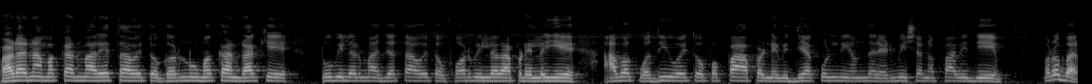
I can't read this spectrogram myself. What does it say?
ભાડાના મકાનમાં રહેતા હોય તો ઘરનું મકાન રાખીએ ટુ વ્હીલરમાં જતા હોય તો ફોર વ્હીલર આપણે લઈએ, આવક વધી હોય તો પપ્પા આપણને વિદ્યાકુલની અંદર એડમિશન અપાવી દે. બરોબર?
